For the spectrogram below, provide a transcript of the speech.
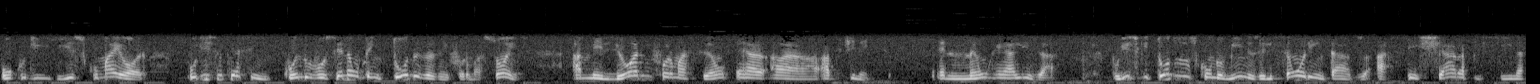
pouco de risco maior. Por isso que, assim, quando você não tem todas as informações, a melhor informação é a, a abstinência, é não realizar. Por isso que todos os condomínios eles são orientados a fechar a piscina,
